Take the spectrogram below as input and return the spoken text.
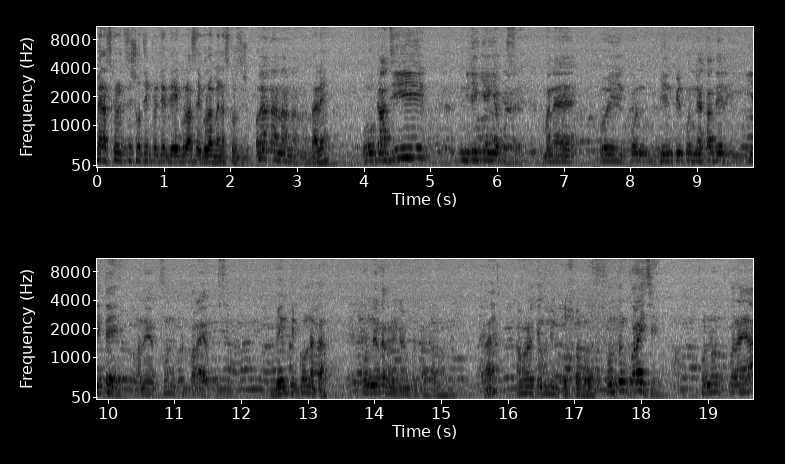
ম্যানেজ করে দিচ্ছে সচিব প্রচিব যেগুলো আছে এগুলো ম্যানেজ করছে। না না না না না তাহলে? ও গাজী নিজে গিয়ে ইয়ে করছে। মানে ওই কোন বিএনপির কোন নেতাদের ইয়েতে মানে ফোন টোন করায় করছে। বিএনপির কোন নেতা? কোন নেতা কোন আমি বলতে পারতাম না। হ্যাঁ? আমার হয়তো এগুলি ফোন টোন করাইছে। ফোন টোন করাইয়া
